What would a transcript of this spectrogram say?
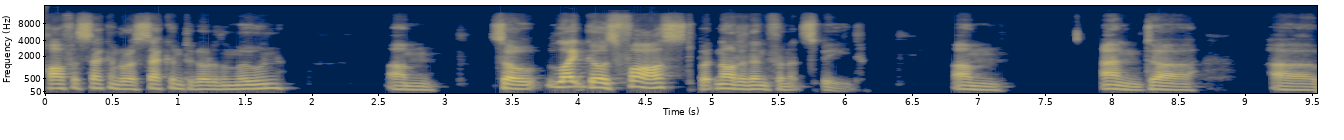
half a second or a second to go to the moon. Um, so light goes fast, but not at infinite speed. Um, and uh, uh,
